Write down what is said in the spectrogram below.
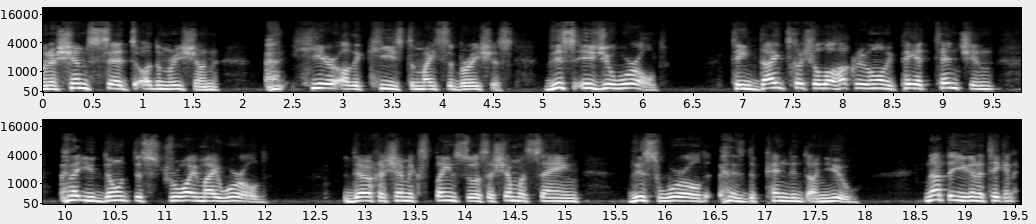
when Hashem said to Adam Rishon, here are the keys to my Bereshis. This is your world. Pay attention that you don't destroy my world. Derech Hashem explains to us, Hashem was saying, this world is dependent on you. Not that you're going to take an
